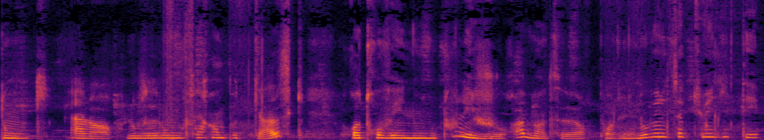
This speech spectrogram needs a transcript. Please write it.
Donc, alors, nous allons faire un podcast. Retrouvez-nous tous les jours à 20h pour de nouvelles actualités.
